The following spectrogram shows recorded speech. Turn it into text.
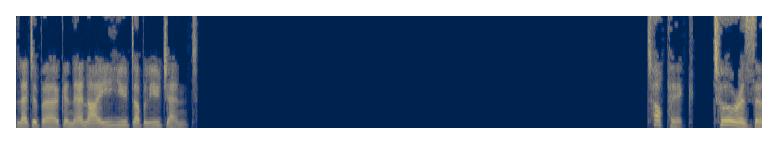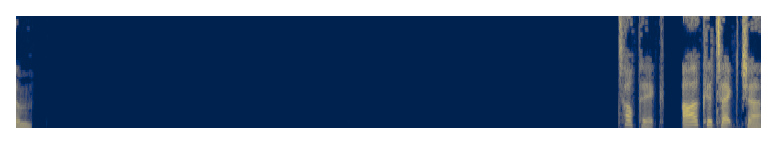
Ledeberg and NIEUW Gent. Tourism Topic: Architecture.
